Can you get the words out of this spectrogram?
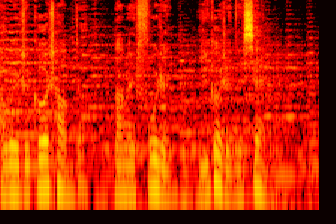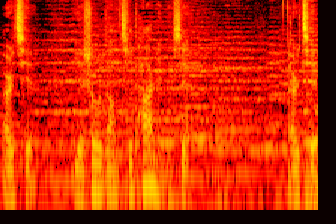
他为之歌唱的那位夫人一个人的羡慕。而且，也受到其他人的羡慕。而且，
